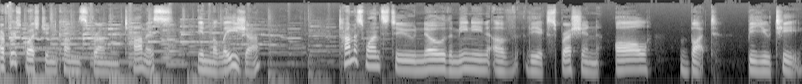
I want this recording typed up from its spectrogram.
Our first question comes from Thomas in Malaysia. Thomas wants to know the meaning of the expression all but, B U T.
